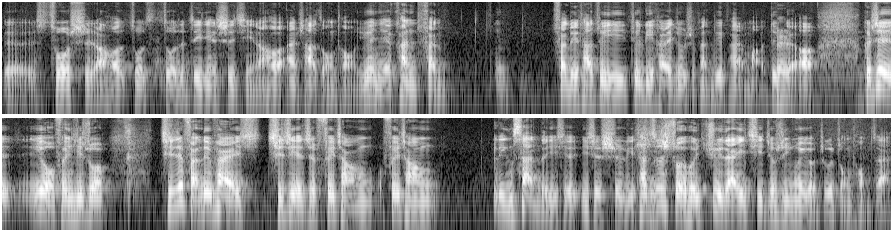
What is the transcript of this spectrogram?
呃唆使，然后做做的这件事情，然后暗杀总统，因为你要看反。反对他最最厉害的就是反对派嘛，对不对啊？可是又有分析说，其实反对派其实也是非常非常零散的一些一些势力。他之所以会聚在一起，就是因为有这个总统在，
